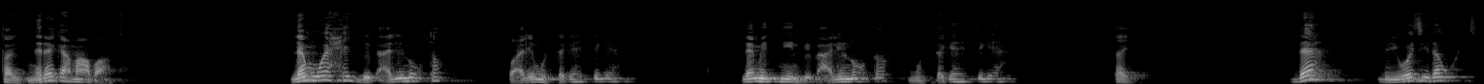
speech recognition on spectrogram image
طيب نراجع مع بعض. لام واحد بيبقى عليه نقطة وعليه متجه اتجاه. لام اتنين بيبقى عليه نقطة ومتجه اتجاه. طيب ده بيوازي دوت.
